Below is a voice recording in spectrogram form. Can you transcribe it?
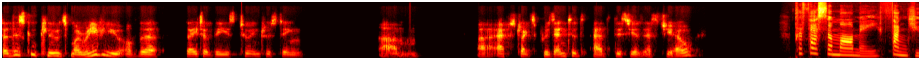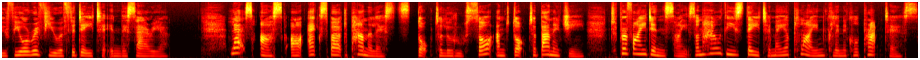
So this concludes my review of the data of these two interesting um, uh, abstracts presented at this year's SGO. Professor Marmé, thank you for your review of the data in this area. Let's ask our expert panelists, Dr. Lorusso and Dr. Banerjee, to provide insights on how these data may apply in clinical practice.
